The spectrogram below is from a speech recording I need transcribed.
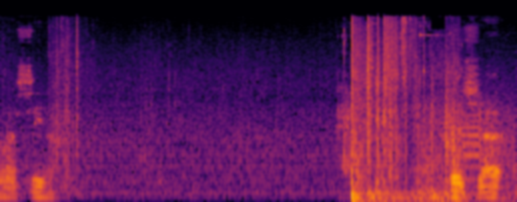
Oh, I see him. Good shot.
